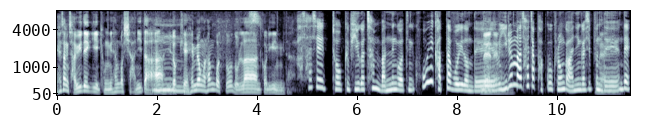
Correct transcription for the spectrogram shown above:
해상 자위대기에 경례한 것이 아니다 음. 이렇게 해명을 한 것도 논란거리입니다. 아, 사실 저 그 비유가 참 맞는 것 같은 게 거의 같아 보이던데 네네. 뭐 이름만 살짝 바꾸고 그런 거 아닌가 싶은데 네. 근데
